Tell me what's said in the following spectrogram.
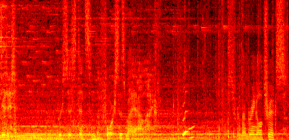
Did it. Persistence and the Force is my ally. Just remembering old tricks.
